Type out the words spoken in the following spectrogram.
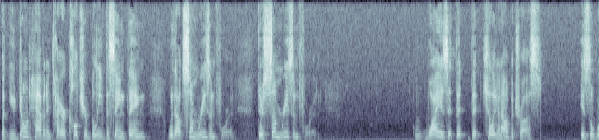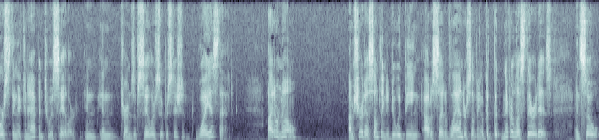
but you don't have an entire culture believe the same thing without some reason for it. There's some reason for it. Why is it that, that killing an albatross is the worst thing that can happen to a sailor in, in terms of sailor superstition. Why is that? I don't know. I'm sure it has something to do with being out of sight of land or something, but, but nevertheless, there it is. And so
